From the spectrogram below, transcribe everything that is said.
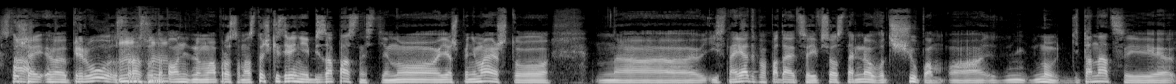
Слушай, а, прерву сразу угу. дополнительным вопросом. А с точки зрения безопасности, но я же понимаю, что а, и снаряды попадаются, и все остальное вот щупом. Ну, детонации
